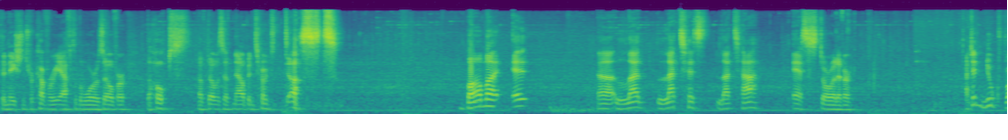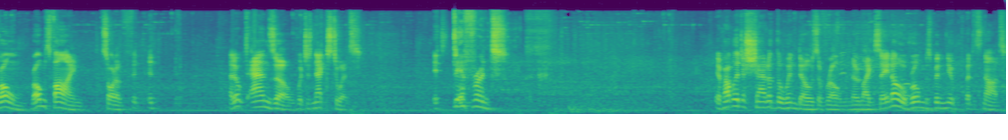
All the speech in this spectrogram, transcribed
the nation's recovery after the war is over. The hopes of those have now been turned to dust. Bama et uh, la, latis, lata est or whatever. I didn't nuke Rome. Rome's fine, sort of. It, it, I nuked Anzio, which is next to it. It's different. It probably just shattered the windows of Rome, and they're like saying, "No, Rome's been nuked," but it's not.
